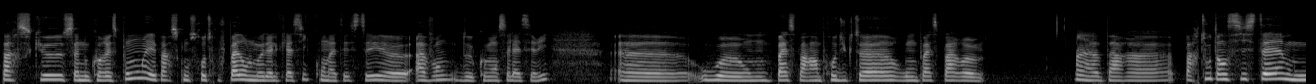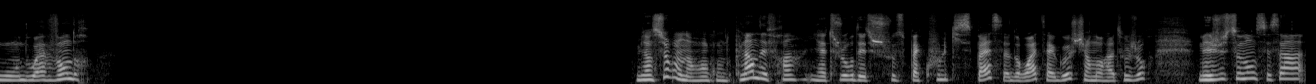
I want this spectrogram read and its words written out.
parce que ça nous correspond et parce qu'on ne se retrouve pas dans le modèle classique qu'on a testé euh, avant de commencer la série, euh, où on passe par un producteur, où on passe par tout un système où on doit vendre Bien sûr, on en rencontre plein des freins. Il y a toujours des choses pas cool qui se passent à droite, à gauche, il y en aura toujours. Mais justement, c'est ça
